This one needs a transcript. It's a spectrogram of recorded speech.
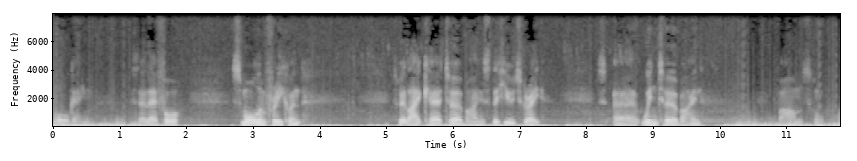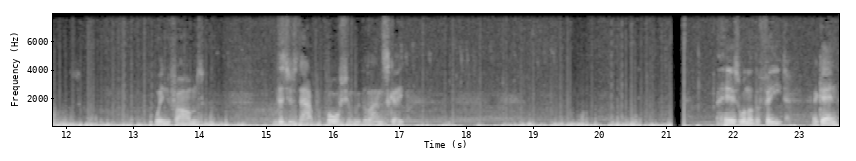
ball game so therefore small and frequent. It's a bit like uh, turbines the huge great uh, wind turbine farms wind farms. They're just out of proportion with the landscape. Here's one of the feet. Again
